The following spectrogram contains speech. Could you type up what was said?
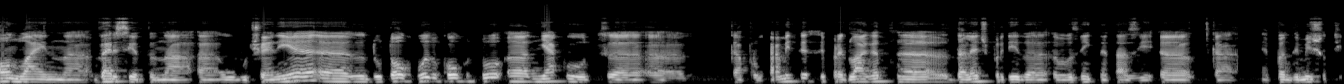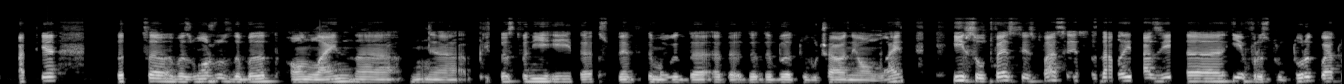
онлайн версията на обучение, до толкова, доколкото някои от така, програмите се предлагат далеч преди да възникне тази така, пандемична ситуация дадат възможност да бъдат онлайн а, а, присъствани и да студентите могат да, да, да, да бъдат обучавани онлайн. И в съответствие с това се е създала и тази а, инфраструктура, която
